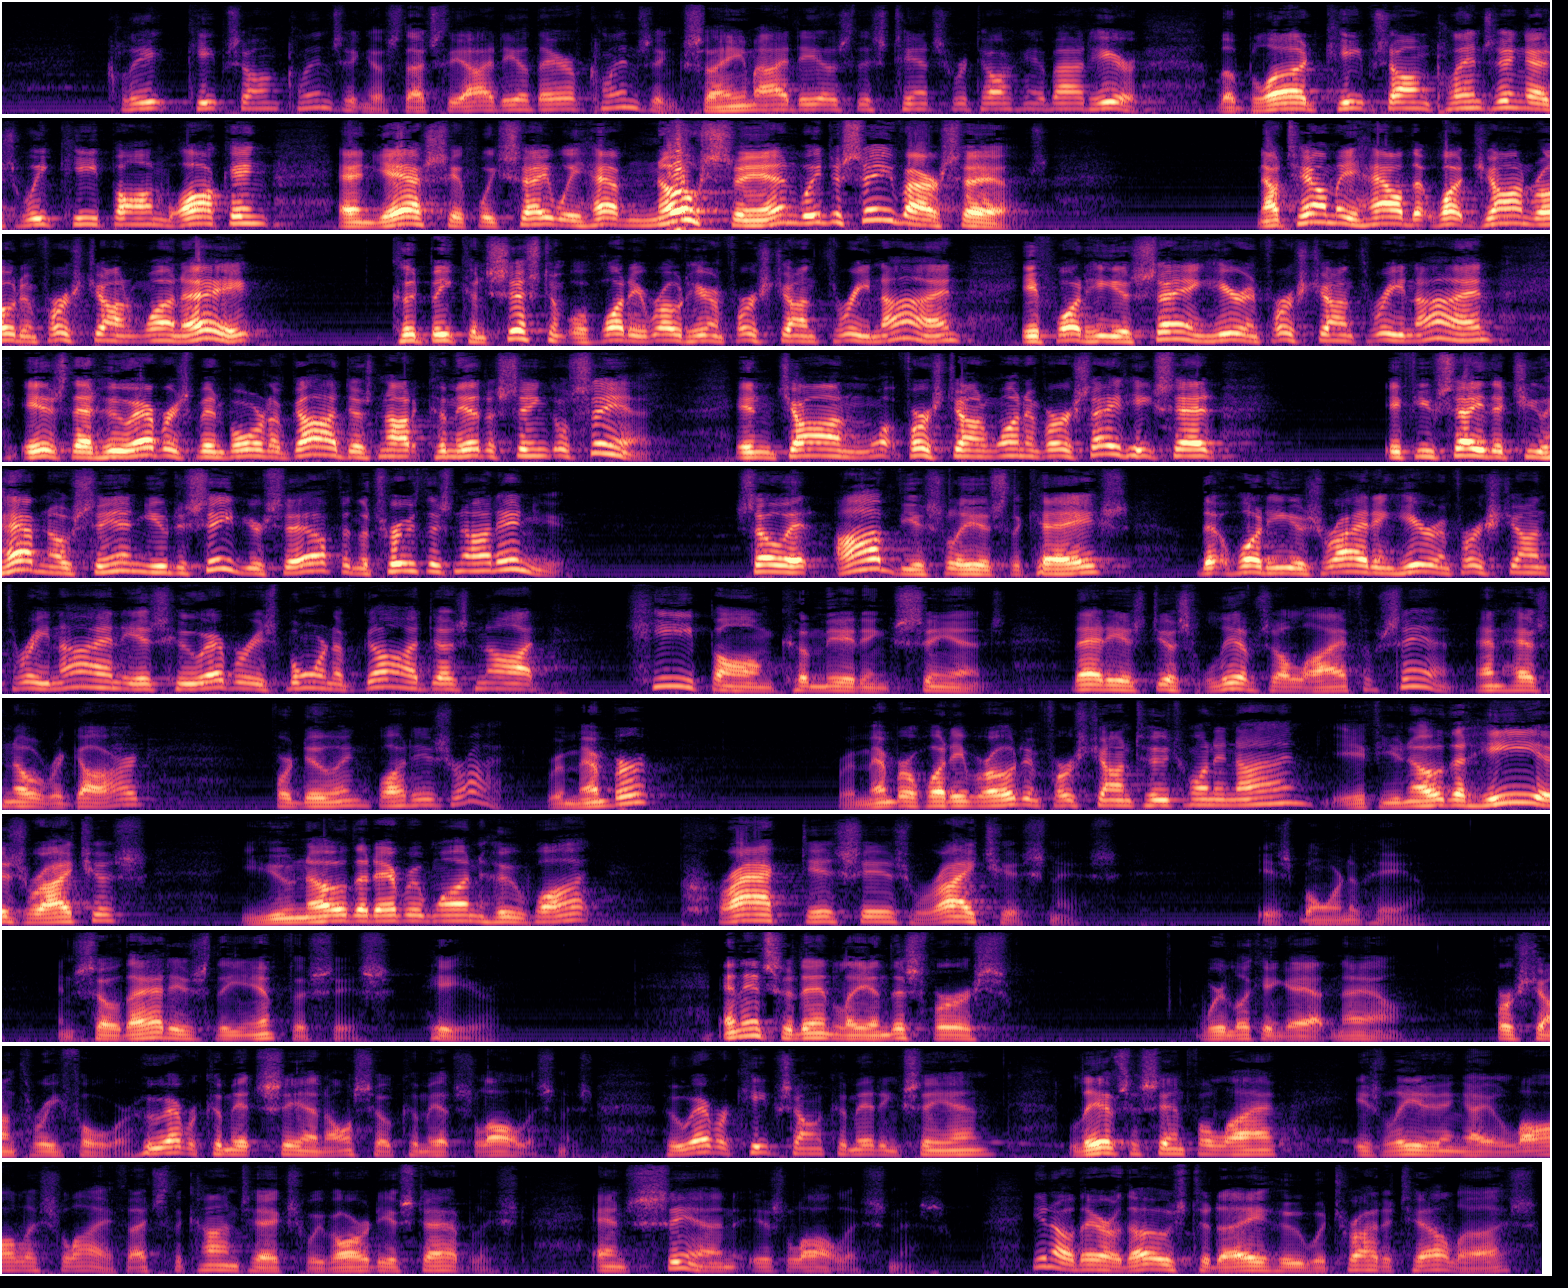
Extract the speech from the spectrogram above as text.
Keeps on cleansing us. That's the idea there of cleansing. Same idea as this tense we're talking about here. The blood keeps on cleansing as we keep on walking. And yes, if we say we have no sin, we deceive ourselves. Now tell me how that what John wrote in 1 John 1 8 could be consistent with what he wrote here in 1 John 3 9 if what he is saying here in 1 John 3 9 is that whoever has been born of God does not commit a single sin. In John, 1 John 1 and verse 8, he said, if you say that you have no sin, you deceive yourself and the truth is not in you. So it obviously is the case that what he is writing here in 1 John 3 9 is whoever is born of God does not keep on committing sins. That is, just lives a life of sin and has no regard for doing what is right. Remember? Remember what he wrote in 1 John 2 29? If you know that he is righteous, you know that everyone who what? Practices righteousness is born of him. And so that is the emphasis here. And incidentally, in this verse we're looking at now, 1 John 3 4, whoever commits sin also commits lawlessness. Whoever keeps on committing sin, lives a sinful life, is leading a lawless life. That's the context we've already established. And sin is lawlessness. You know, there are those today who would try to tell us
